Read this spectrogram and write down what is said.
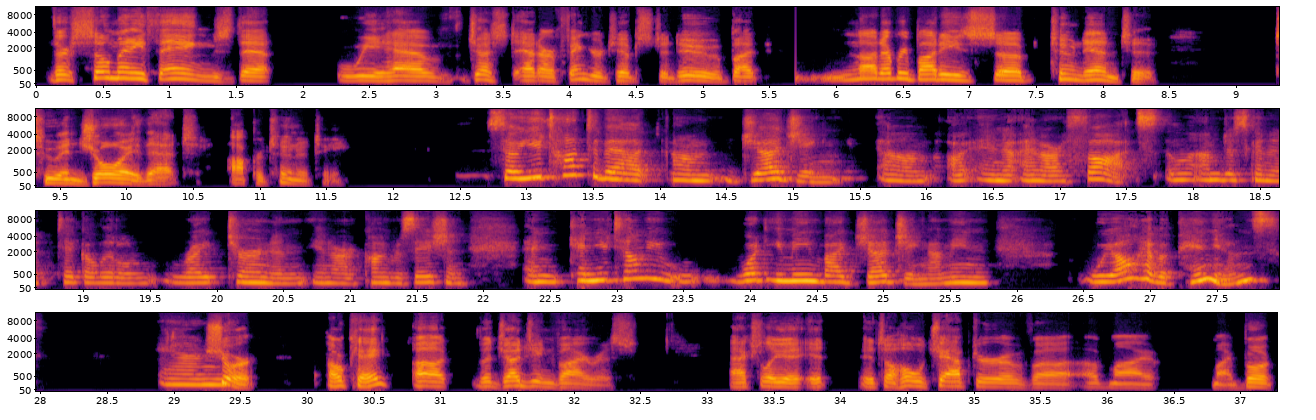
There's so many things that we have just at our fingertips to do, but not everybody's uh, tuned in to to enjoy that opportunity. So you talked about um, judging um, and, and our thoughts. I'm just going to take a little right turn in, in our conversation. And can you tell me what you mean by judging? I mean, we all have opinions. And sure. Okay. Uh, the judging virus. Actually, it it's a whole chapter of uh, of my my book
